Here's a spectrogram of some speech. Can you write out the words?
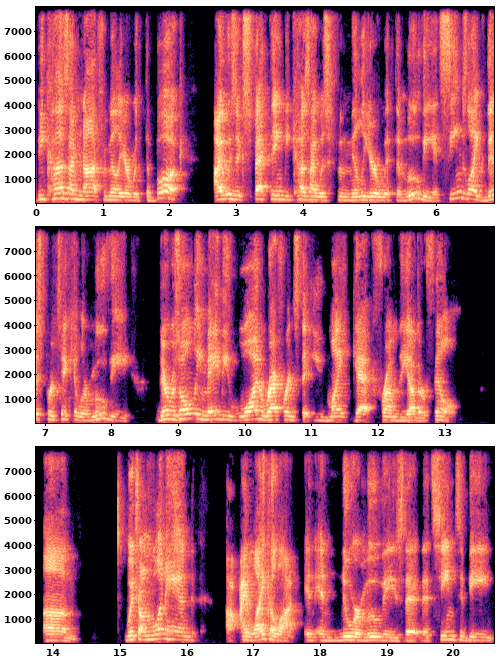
because I'm not familiar with the book, I was expecting because I was familiar with the movie. It seems like this particular movie, there was only maybe one reference that you might get from the other film. Um, which on one hand, I- like a lot in, in newer movies that, that seem to be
